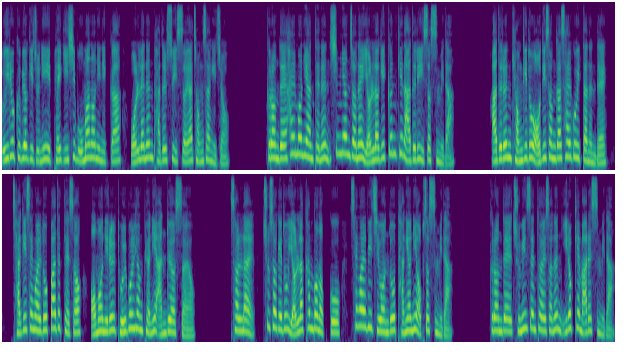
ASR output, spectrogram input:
의료급여 기준이 125만 원이니까 원래는 받을 수 있어야 정상이죠. 그런데 할머니한테는 10년 전에 연락이 끊긴 아들이 있었습니다. 아들은 경기도 어디선가 살고 있다는데 자기 생활도 빠듯해서 어머니를 돌볼 형편이 안 되었어요. 설날, 추석에도 연락 한 번 없고 생활비 지원도 당연히 없었습니다. 그런데 주민센터에서는 이렇게 말했습니다.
